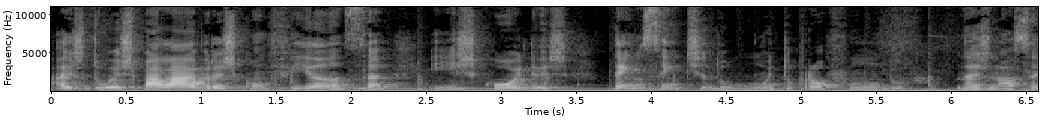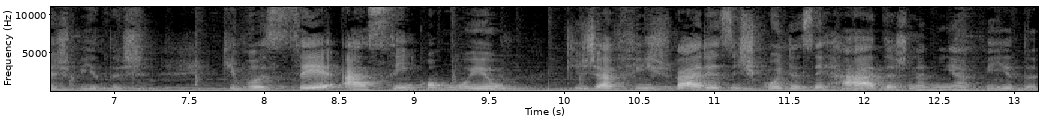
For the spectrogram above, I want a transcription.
As duas palavras confiança e escolhas têm um sentido muito profundo nas nossas vidas. Que você, assim como eu, que já fiz várias escolhas erradas na minha vida,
